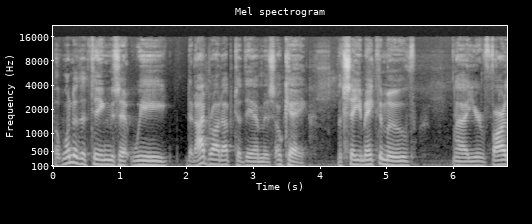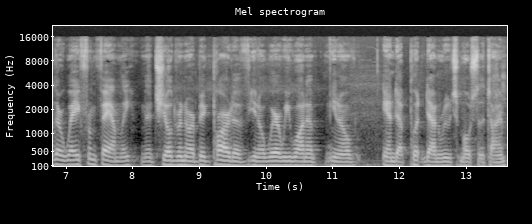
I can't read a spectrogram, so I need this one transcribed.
but one of the things that we that i brought up to them is okay let's say you make the move, uh, you're farther away from family, and children are a big part of you know where we want to you know end up putting down roots most of the time.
